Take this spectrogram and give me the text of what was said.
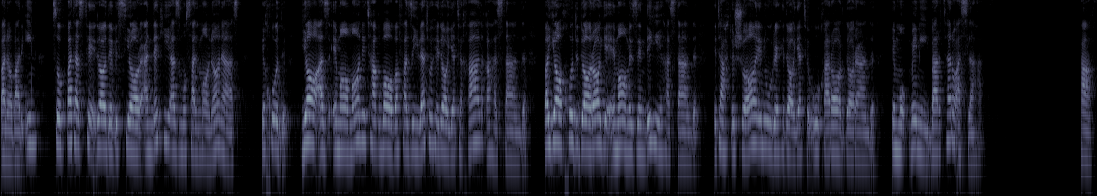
بنابراین صحبت از تعداد بسیار اندکی از مسلمانان است که خود یا از امامان تقوا و فضیلت و هدایت خلق هستند و یا خود دارای امام زندهی هستند که تحت شعاع نور هدایت او قرار دارند که مؤمنی برتر و اسلح است. هفت.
